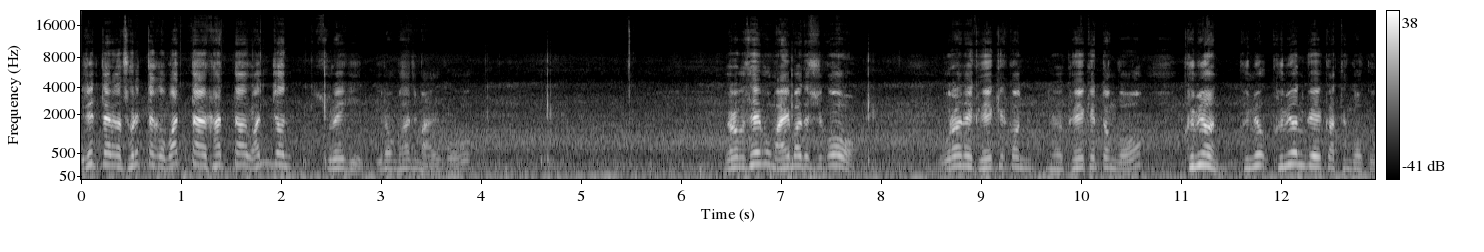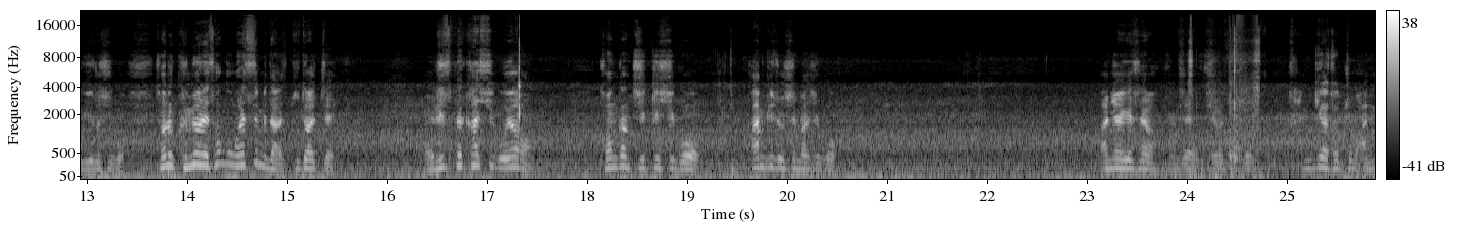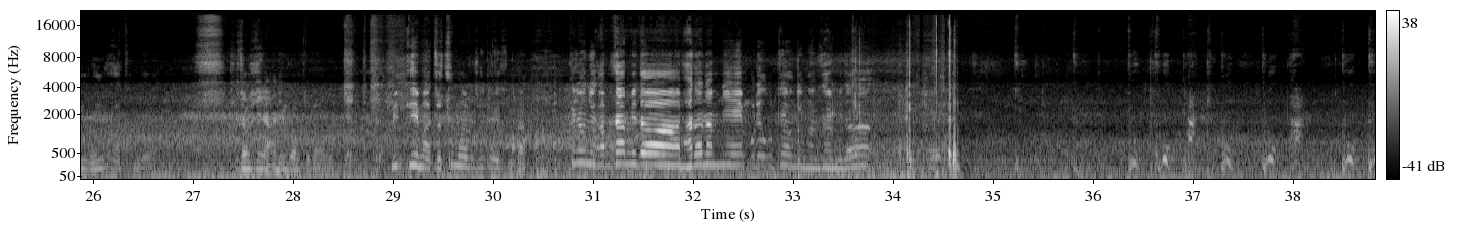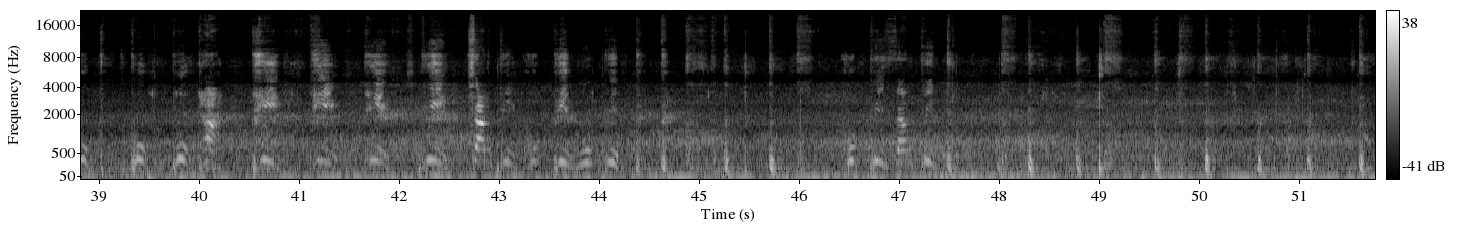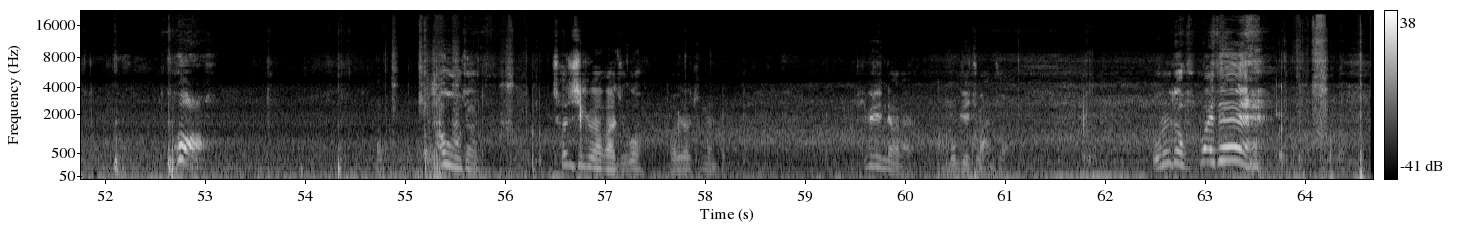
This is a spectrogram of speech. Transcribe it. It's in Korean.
이랬다가 저랬다가 왔다 갔다 완전 쓰레기 이런 거 하지 말고 여러분 새해 복 많이 받으시고 올 한해 계획했던 계획했던 거 금연 금연 금연 계획 같은 거 꼭 이루시고. 저는 금연에 성공을 했습니다. 두 달째. 네, 리스펙 하시고요. 건강 지키시고 감기 조심하시고. 안녕히 계세요. 이제 제가 좀 감기가 좀안온것 같은데. 제정신이 아닌 것 같기도 하고. 비트에 맞춰 춤을 한번 쳐드리겠습니다. 큰형님 감사합니다. 바다남님 우리 오태형님 감사합니다 폭파 피 피 피 피 쌍피 코피 우피 코피 쌍피. 포 아우 제가 천식이 와가지고 거기다 주면 피비린내가 나요. 목이 좀 안 좋아. 오늘도 파이팅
